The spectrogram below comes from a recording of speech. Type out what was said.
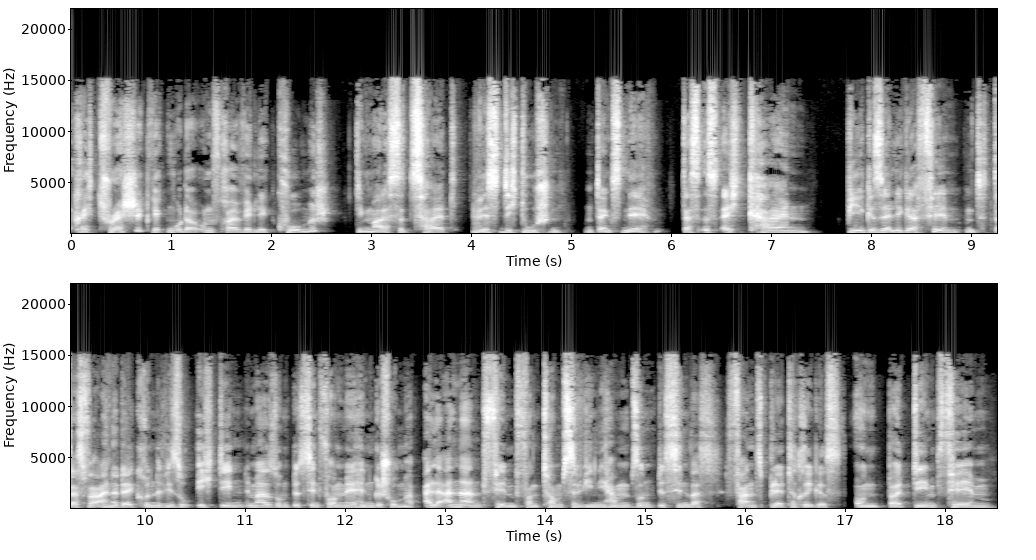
recht trashig wirken oder unfreiwillig komisch. Die meiste Zeit willst du dich duschen und denkst, nee, das ist echt kein biergeselliger Film. Und das war einer der Gründe, wieso ich den immer so ein bisschen vor mir hingeschoben habe. Alle anderen Filme von Tom Savini haben so ein bisschen was Fansblätteriges. Und bei dem Film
